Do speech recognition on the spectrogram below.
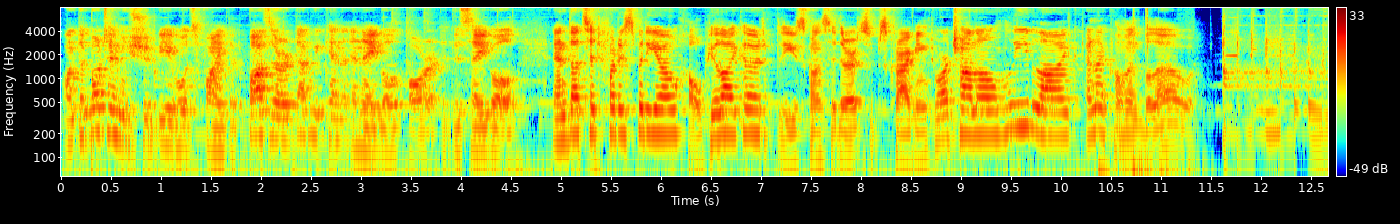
On the bottom you should be able to find the buzzer that we can enable or disable. And that's it for this video, hope you like it, please consider subscribing to our channel, leave a like and a comment below. Música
